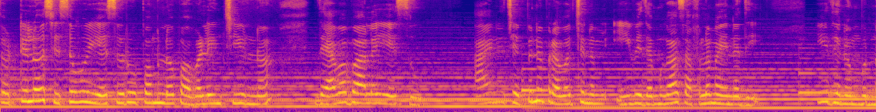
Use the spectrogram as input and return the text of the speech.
తొట్టిలో శిశువు యేసు రూపంలో పవళించి ఉన్న దేవబాల యేసు. ఆయన చెప్పిన ప్రవచనం ఈ విధముగా సఫలమైనది. ఈ దినంబున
